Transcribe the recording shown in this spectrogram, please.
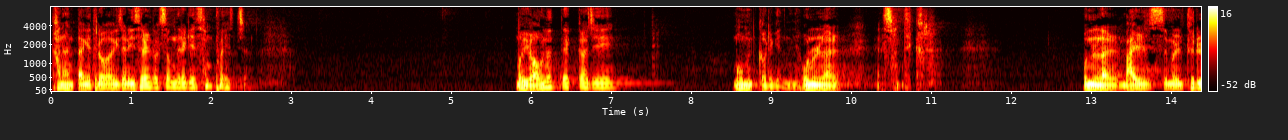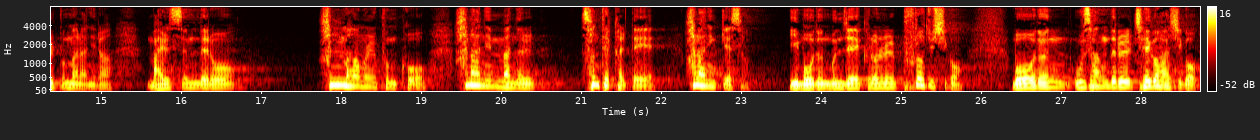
가나안 땅에 들어가기 전에 이스라엘 백성들에게 선포했죠. 너희가 어느 때까지 머뭇거리겠느냐? 오늘날 선택하라. 오늘날 말씀을 들을 뿐만 아니라 말씀대로 한 마음을 품고 하나님만을 선택할 때에 하나님께서 이 모든 문제의 근원을 풀어주시고 모든 우상들을 제거하시고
